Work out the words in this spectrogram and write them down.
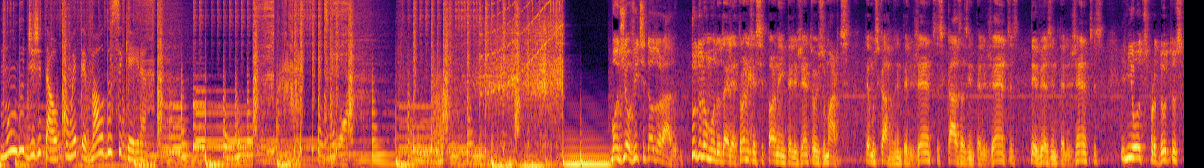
Mundo Digital com Etevaldo Siqueira. Bom dia, ouvinte da Eldorado. Tudo no mundo da eletrônica se torna inteligente ou smart. Temos carros inteligentes, casas inteligentes, TVs inteligentes e mil outros produtos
